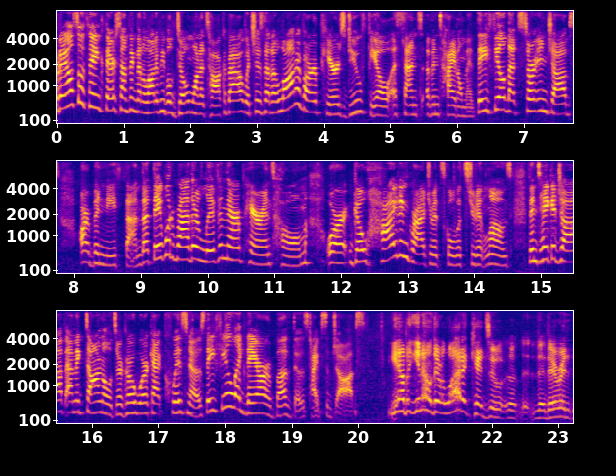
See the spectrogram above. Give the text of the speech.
but I also think there's something that a lot of people don't want to talk about, which is that a lot of our peers do feel a sense of entitlement. They feel that certain jobs are beneath them, that they would rather live in their parents' home or go hide in graduate school with student loans than take a job at McDonald's or go work at Quiznos. They feel like they are above those types of jobs. Yeah, but you know, there are a lot of kids who uh, they're in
